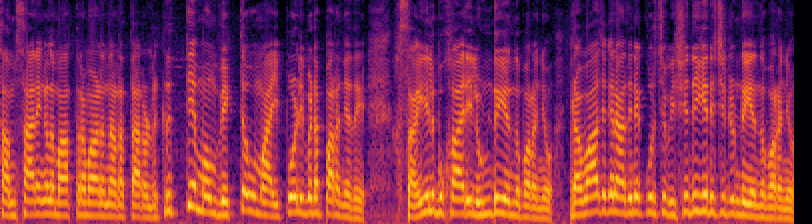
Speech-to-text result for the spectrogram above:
സംസാരങ്ങൾ മാത്രമാണ് നടത്താറുള്ളത്. കൃത്യവും വ്യക്തവുമായി ഇപ്പോൾ ഇവിടെ പറഞ്ഞത് സൈൽ ബുഖാരിൽ ഉണ്ട് എന്ന് പറഞ്ഞു. പ്രവാചകൻ അതിനെക്കുറിച്ച് വിശദീകരിച്ചിട്ടുണ്ട് എന്ന് പറഞ്ഞു.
